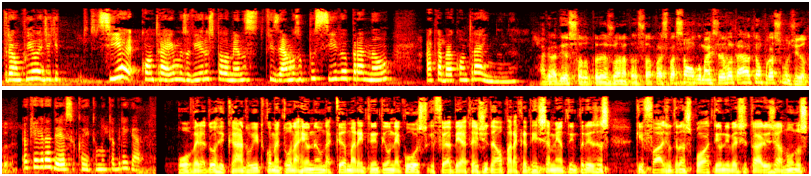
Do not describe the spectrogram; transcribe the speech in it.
tranquila de que se contrairmos o vírus, pelo menos fizemos o possível para não acabar contraindo, né? Agradeço a doutora Joana pela sua participação. Algo mais que levantar? Até o próximo dia, doutora. Eu que agradeço, Cleiton. Muito obrigada. O vereador Ricardo Ito comentou na reunião da Câmara em 31 de agosto que foi aberta a digital para credenciamento de empresas que fazem o transporte de universitários e alunos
